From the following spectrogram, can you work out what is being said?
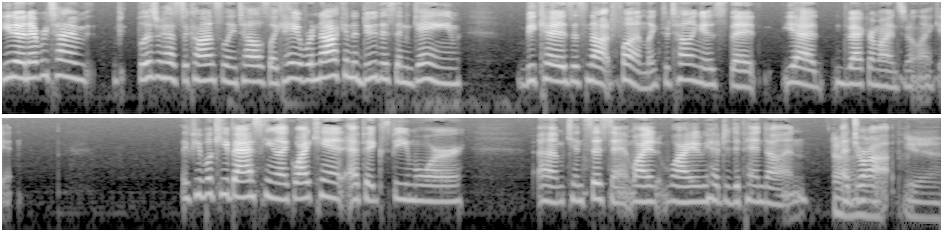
You know, and every time Blizzard has to constantly tell us, like, hey, we're not going to do this in game because it's not fun. Like they're telling us that, yeah, the back of our minds, don't like it. Like people keep asking, like, why can't epics be more um, consistent? Why why do we have to depend on Uh, a drop? Yeah,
